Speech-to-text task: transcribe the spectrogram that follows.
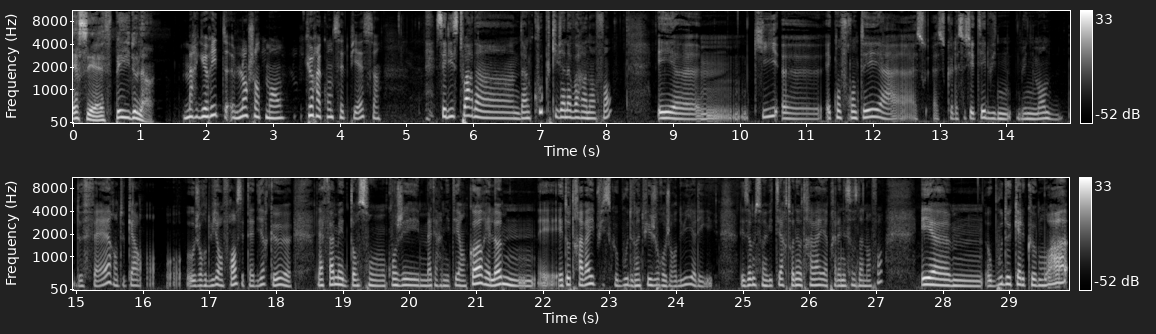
RCF Pays de l'Ain. Marguerite L'Enchantement, que raconte cette pièce? C'est l'histoire d'un couple qui vient d'avoir un enfant et euh, qui euh, est confronté à, ce que la société lui, lui demande de faire, en tout cas aujourd'hui en France, c'est-à-dire que la femme est dans son congé maternité encore et l'homme est, au travail puisqu'au bout de 28 jours aujourd'hui, les, les, hommes sont invités à retourner au travail après la naissance d'un enfant. Et euh, au bout de quelques mois,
